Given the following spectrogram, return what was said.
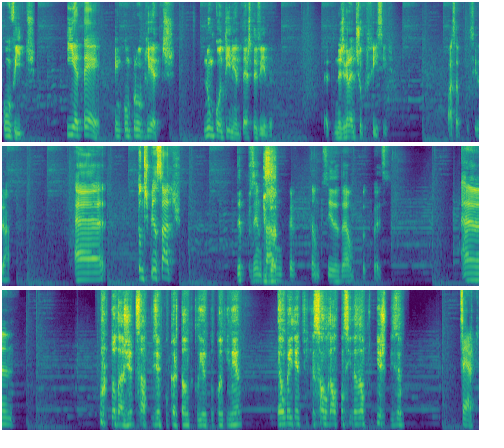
convites e até quem comprou bilhetes num continente desta vida, nas grandes superfícies, passa a publicidade, uh, estão dispensados de apresentar Exato. um cartão de cidadão para coisa. Uh, toda a gente sabe, por exemplo, o cartão de cliente do continente é uma identificação legal com um cidadão português, por exemplo. Certo,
